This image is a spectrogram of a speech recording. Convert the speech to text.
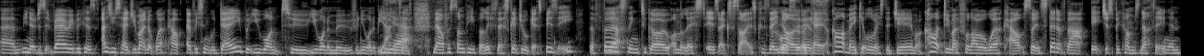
um, you know, does it vary? Because as you said, you might not work out every single day, but you want to, you want to move and you want to be active. Yeah. Now, for some people, if their schedule gets busy, the first Yeah. thing to go on the list is exercise because they know, it is. okay, I can't make it all the way to the gym, or I can't do my full hour workout. So instead of that, it just becomes nothing. And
